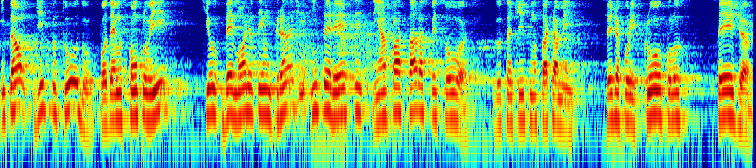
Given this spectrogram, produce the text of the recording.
Então, disto tudo, podemos concluir que o demônio tem um grande interesse em afastar as pessoas do Santíssimo Sacramento, seja por escrúpulos, seja,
